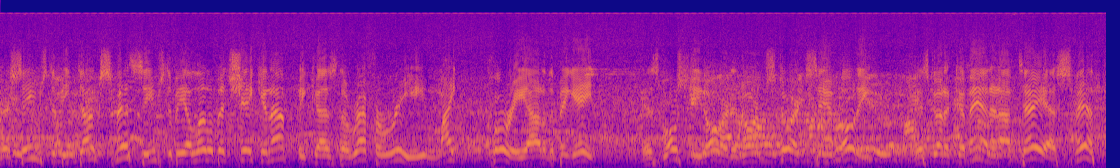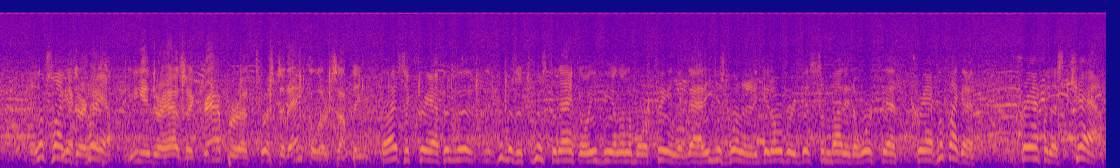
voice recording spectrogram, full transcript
There seems to be, Doug Smith seems to be a little bit shaken up because the referee, Mike Curry, out of the Big Eight, is motioning over to Norm Stewart. Sandbothe is going to come in, and I'll tell you, Smith, It looks like a cramp. has, he either has a cramp or a twisted ankle or something. That's a cramp. If it, was, if it was a twisted ankle, he'd be in a little more pain than that. He just wanted to get over and get somebody to work that cramp. Looked like a cramp in his calf.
